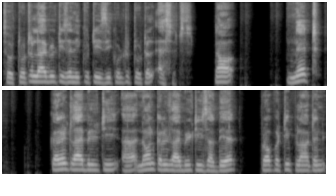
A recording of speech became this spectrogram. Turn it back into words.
So total liabilities and equity is equal to total assets. Now, net current liability, uh, non-current liabilities are there, property, plant and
